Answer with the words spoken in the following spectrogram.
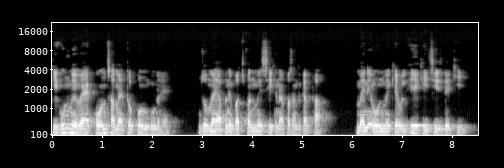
कि उनमें वह कौन सा महत्वपूर्ण गुण है जो मैं अपने बचपन में सीखना पसंद करता। मैंने उनमें केवल एक ही चीज़ देखी।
